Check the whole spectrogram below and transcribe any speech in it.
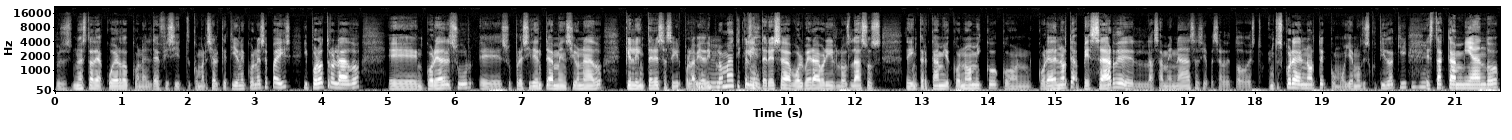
pues no está de acuerdo con el déficit comercial que tiene con ese país. Y por otro lado eh, en Corea del Sur eh, su presidente ha mencionado que le interesa seguir por la vía diplomática le sí. interesa volver a abrir los lazos de intercambio económico con Corea del Norte a pesar de las amenazas y a pesar de todo esto. Entonces Corea del Norte como ya hemos discutido aquí está cambiando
